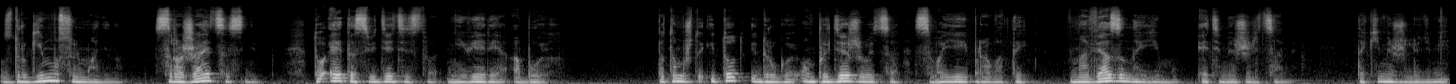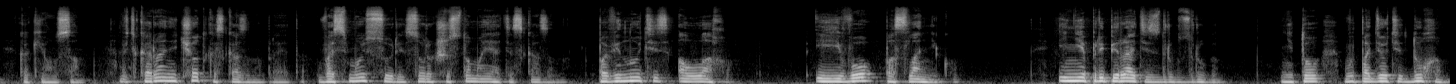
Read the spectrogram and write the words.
с другим мусульманином, сражается с ним, то это свидетельство неверия обоих. Потому что и тот, и другой, он придерживается своей правоты, навязанной ему этими жрецами, такими же людьми, как и он сам. Ведь в Коране четко сказано про это. В 8 суре, 46 аяте сказано «Повинуйтесь Аллаху и Его посланнику, и не припирайтесь друг с другом, не то вы падете духом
